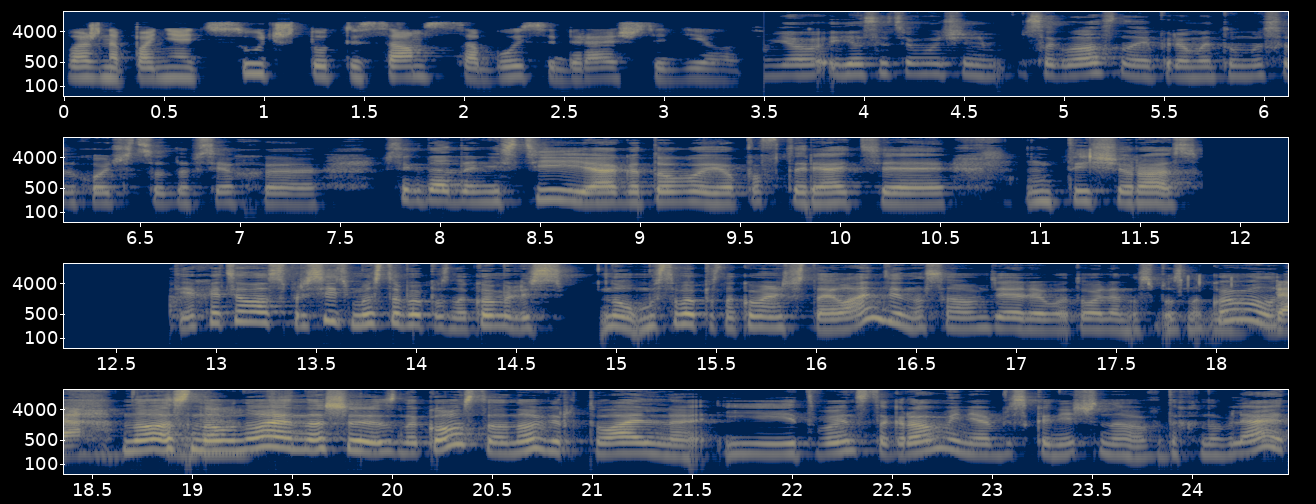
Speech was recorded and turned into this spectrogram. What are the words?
важно понять суть, что ты сам с собой собираешься делать. Я, я с этим очень согласна, и прям эту мысль хочется до всех э, всегда донести, и я готова ее повторять э, тысячу раз. Я хотела спросить, мы с тобой познакомились, ну, мы с тобой познакомились в Таиланде, на самом деле, вот Оля нас познакомила, да, но основное да. наше знакомство, оно виртуально, и твой Инстаграм меня бесконечно вдохновляет,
